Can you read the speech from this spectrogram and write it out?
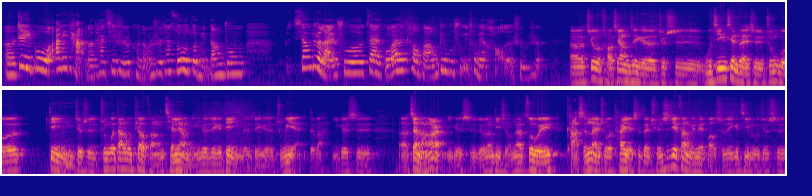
呃，这一部《阿丽塔》呢，它其实可能是他所有作品当中，相对来说在国外的票房并不属于特别好的，是不是？呃，就好像这个就是吴京现在是中国电影，就是中国大陆票房前两名的这个电影的这个主演，对吧？一个是呃《战狼二》，一个是《流浪地球》。那作为卡神来说，他也是在全世界范围内保持了一个记录，就是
